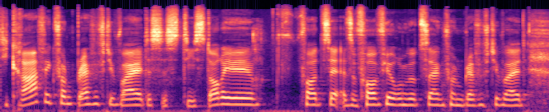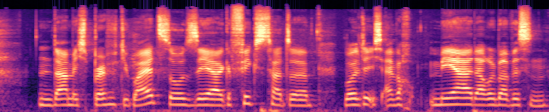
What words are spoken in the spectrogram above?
die Grafik von Breath of the Wild, es ist die Story, also Vorführung sozusagen von Breath of the Wild. Und da mich Breath of the Wild so sehr gefixt hatte, wollte ich einfach mehr darüber wissen.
